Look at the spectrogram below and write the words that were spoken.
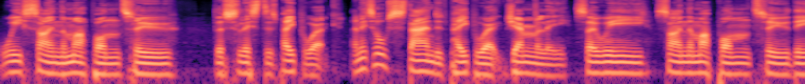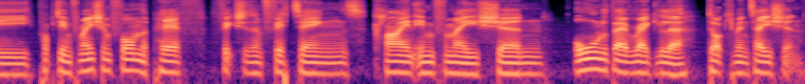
we sign them up onto the solicitor's paperwork. And it's all standard paperwork generally. So we sign them up onto the property information form, the PIF, fixtures and fittings, client information, all of their regular documentation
